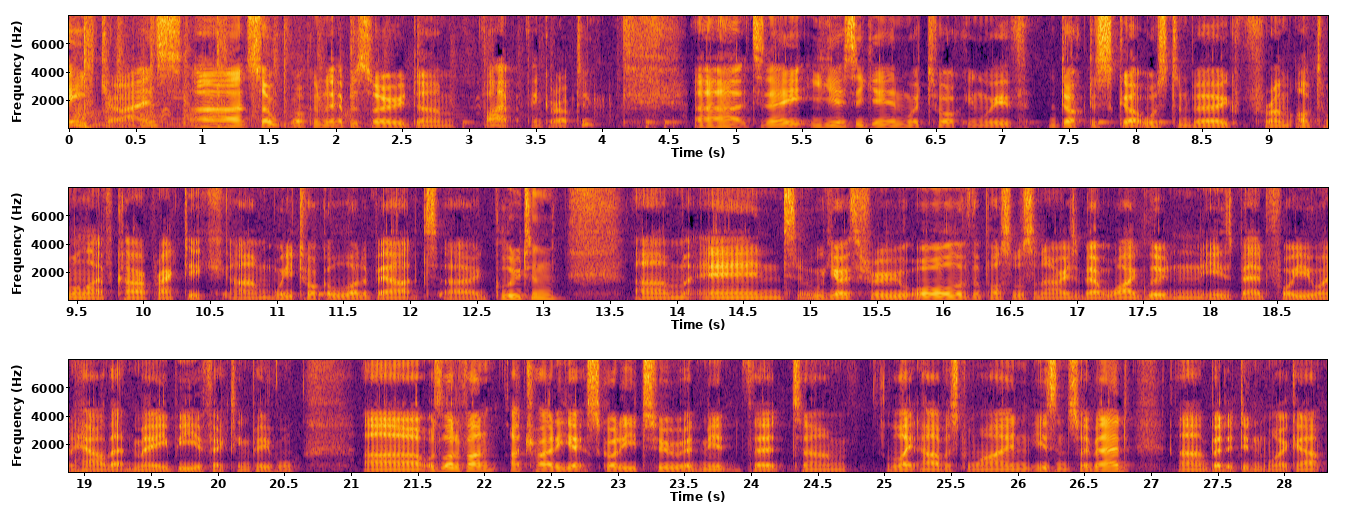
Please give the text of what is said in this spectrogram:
Hey guys, uh, so welcome to episode um, five, I think we're up to. Uh, today, yet again, we're talking with Dr. Scott Wustenberg from Optimal Life Chiropractic. Um, we talk a lot about uh, gluten um, and we go through all of the possible scenarios about why gluten is bad for you and how that may be affecting people. Uh, it was a lot of fun. I try to get Scotty to admit that um, late harvest wine isn't so bad, uh, but it didn't work out.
